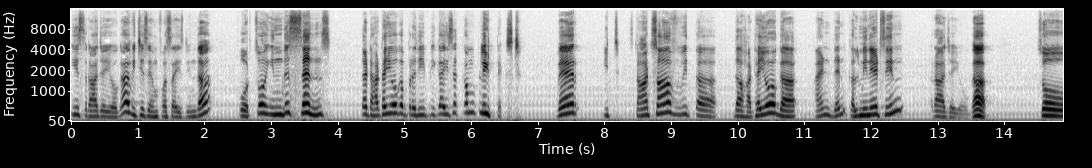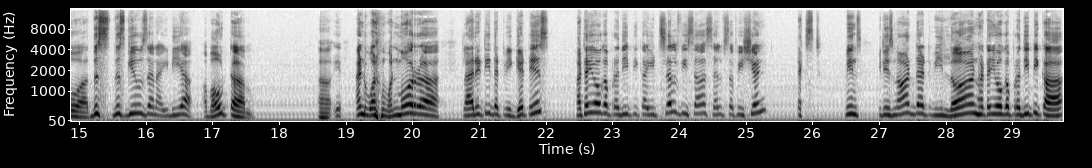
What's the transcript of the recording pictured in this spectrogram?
is raja yoga which is emphasized in the fourth. So in this sense that hatha yoga pradipika is a complete text where it starts off with uh, the hatha yoga and then culminates in raja yoga. So uh, this this gives an idea about um, uh, and one, one more uh, clarity that we get is Hatha Pradipika itself is a self-sufficient text. Means it is not that we learn Hatha Pradipika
